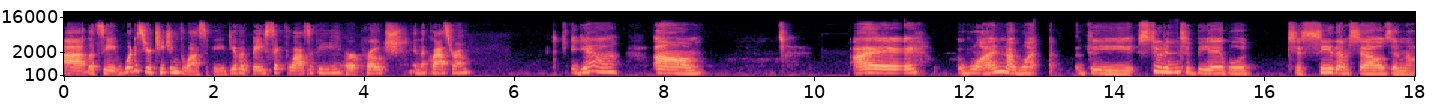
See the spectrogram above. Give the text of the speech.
Uh, let's see, what is your teaching philosophy? Do you have a basic philosophy or approach in the classroom? Yeah. Um, I, one, I want the student to be able to see themselves in the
